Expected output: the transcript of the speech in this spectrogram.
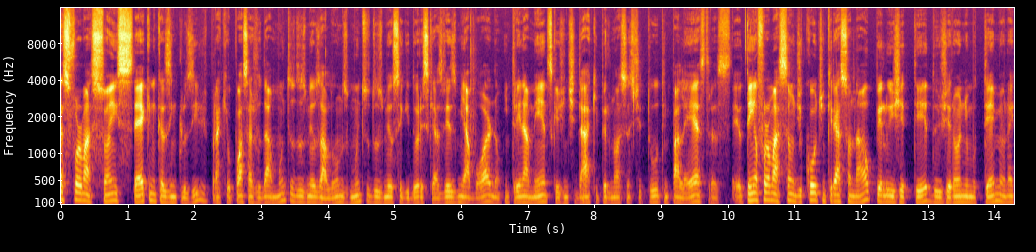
várias formações técnicas, inclusive, para que eu possa ajudar muitos dos meus alunos, muitos dos meus seguidores que às vezes me abordam em treinamentos que a gente dá aqui pelo nosso instituto, em palestras. Eu tenho a formação de coaching criacional pelo IGT do Jerônimo Temel, né,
